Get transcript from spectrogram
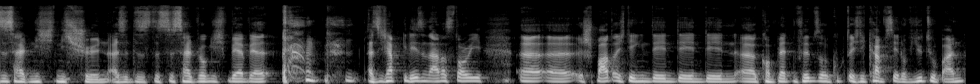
ist halt nicht, nicht schön. Also das, das ist halt wirklich, wer, wer, also ich habe gelesen in einer Story, äh, äh, spart euch den, den, den, den äh, kompletten Film, sondern guckt euch die Kampfszene auf YouTube an.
